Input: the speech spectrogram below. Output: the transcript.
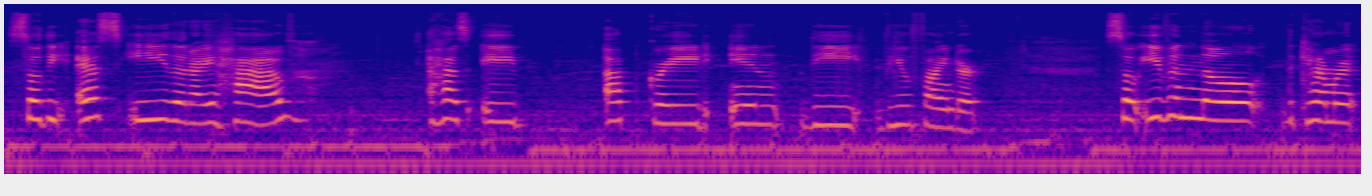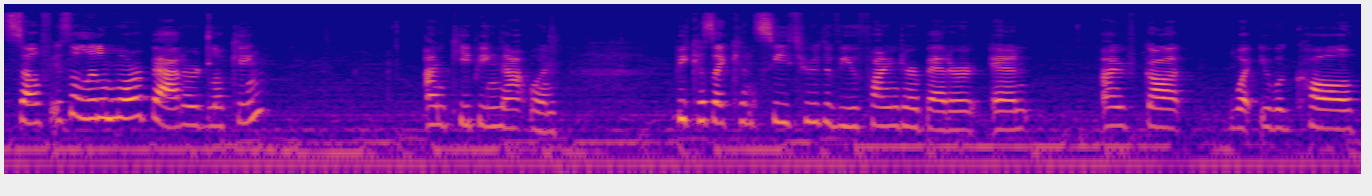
So the SE that I have has a upgrade in the viewfinder. So even though the camera itself is a little more battered looking, I'm keeping that one because I can see through the viewfinder better and I've got what you would call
